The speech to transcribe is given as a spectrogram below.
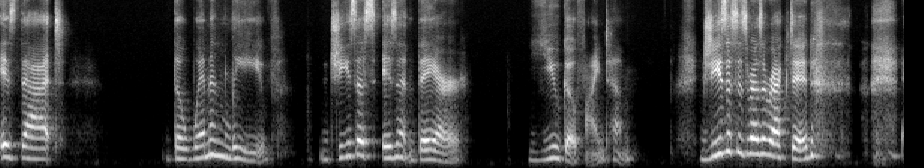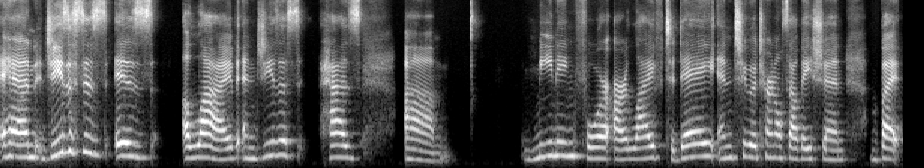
is that the women leave Jesus isn't there, you go find him. Jesus is resurrected and Jesus is is alive and Jesus has um meaning for our life today into eternal salvation but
